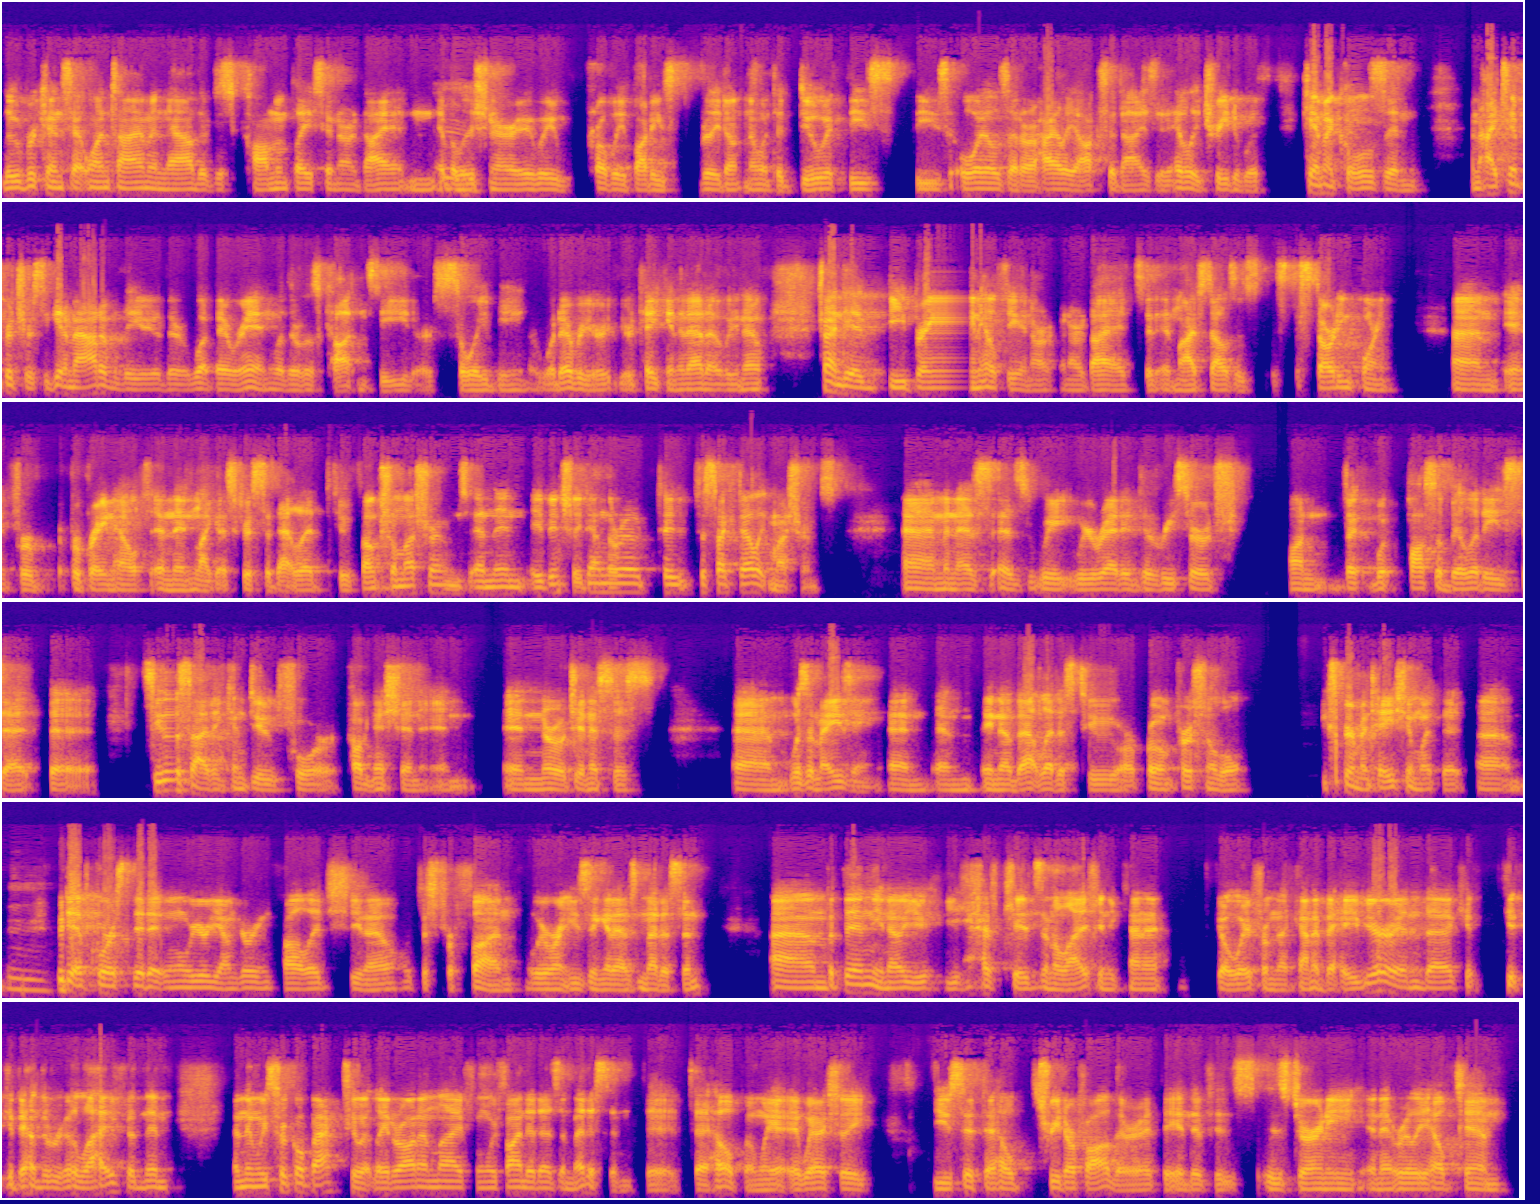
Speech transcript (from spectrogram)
lubricants at one time and now they're just commonplace in our diet and mm. evolutionary we probably bodies really don't know what to do with these these oils that are highly oxidized and heavily treated with chemicals and and high temperatures to get them out of the their what they were in whether it was cottonseed or soybean or whatever you're you're taking it out of you know trying to be brain healthy in our in our diets and, and lifestyles is, is the starting point um, and for for brain health. And then, like as Chris said, that led to functional mushrooms, and then eventually down the road to, to psychedelic mushrooms. Um, and as as we we read into research on the, what possibilities that the psilocybin can do for cognition and and neurogenesis um, was amazing, and and you know that led us to our own personal experimentation with it. Um, mm. We did, of course, did it when we were younger in college, you know, just for fun. We weren't using it as medicine. Um, but then, you know, you you have kids in a life, and you kind of go away from that kind of behavior and uh, get, get down to real life and then and then we circle back to it later on in life and we find it as a medicine to, to help. And we, we actually used it to help treat our father at the end of his his journey. And it really helped him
